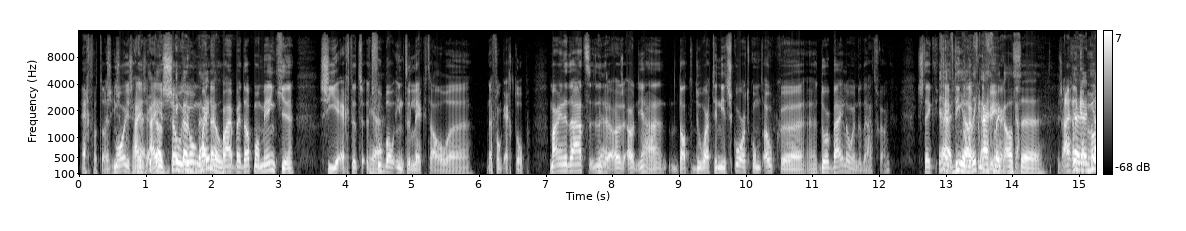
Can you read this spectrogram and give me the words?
Echt fantastisch. Het mooie is, hij, is, hij had- is zo jong, maar, Bijlo. da- maar bij dat momentje zie je echt het, het Ja. voetbalintellect al. eh, dat vond ik echt top. Maar inderdaad, Ja. dat Duarte niet scoort, komt ook eh, door Bijlo inderdaad, Frank. Steek, Ja, geef die had ik eigenlijk als... Ja. eh, Dus eigenlijk ja, hebben we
